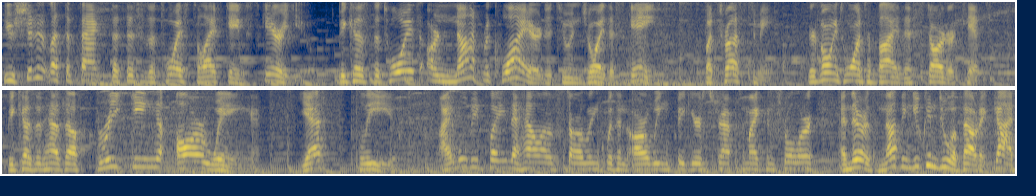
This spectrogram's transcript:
you shouldn't let the fact that this is a Toys to Life game scare you, because the toys are not required to enjoy this game. But trust me, you're going to want to buy this starter kit, because it has a freaking Arwing. Yes, please. I will be playing the hell out of Starlink with an Arwing figure strapped to my controller, and there is nothing you can do about it, god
